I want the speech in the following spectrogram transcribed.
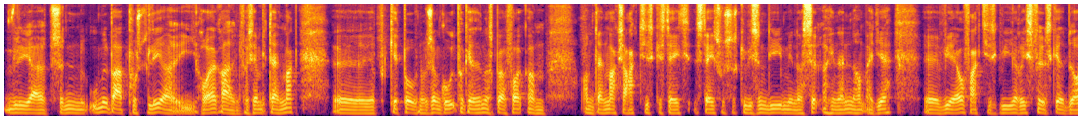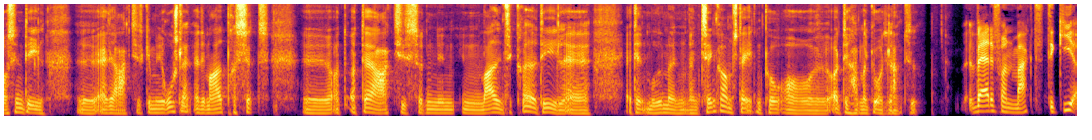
vil jeg sådan umiddelbart postulere i højere grad end for eksempel Danmark. Øh, jeg gæt på, når vi sådan går ud på gaden og spørger folk om, om Danmarks arktiske status, så skal vi sådan lige minde os selv og hinanden om, at ja, øh, vi er jo faktisk via rigsfællesskabet også en del øh, af det arktiske. Men i Rusland er det meget præsent, øh, og, og der er Arktis sådan en, en meget integreret del af, af den måde, man, man tænker om staten på, og, øh, og det har man gjort i lang tid. Hvad er det for en magt, det giver,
